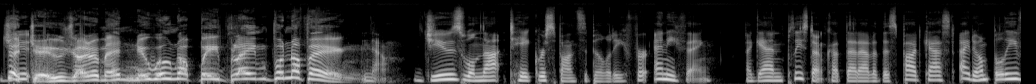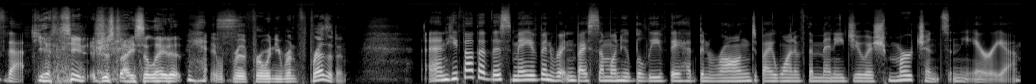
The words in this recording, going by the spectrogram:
The Jews are the men who will not be blamed for nothing. No, Jews will not take responsibility for anything. Again, please don't cut that out of this podcast. I don't believe that. Yeah, just isolate it Yes. for for when you run for president. And he thought that this may have been written by someone who believed they had been wronged by one of the many Jewish merchants in the area.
